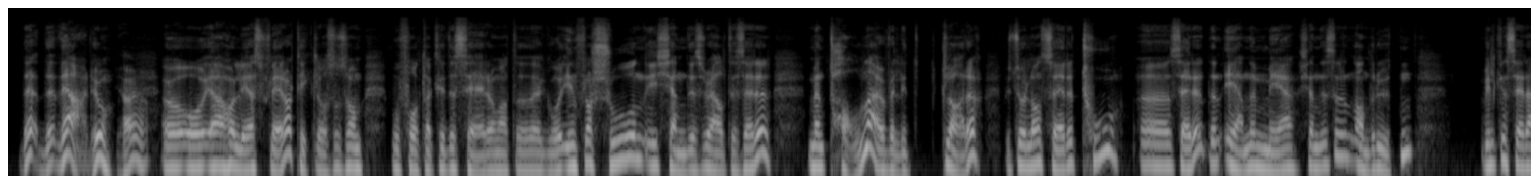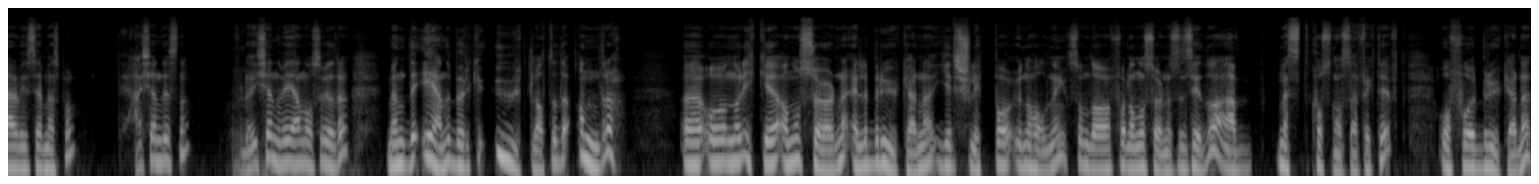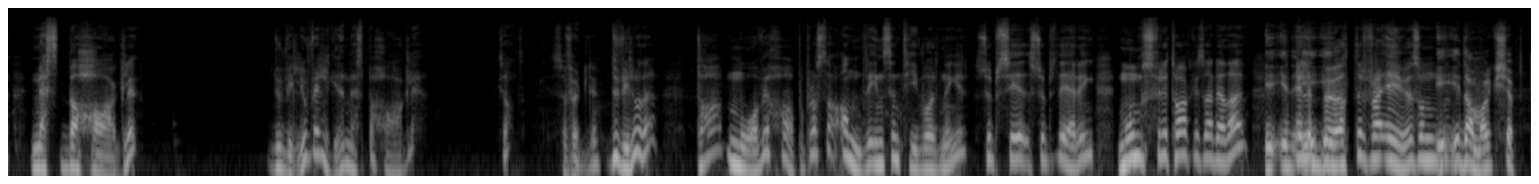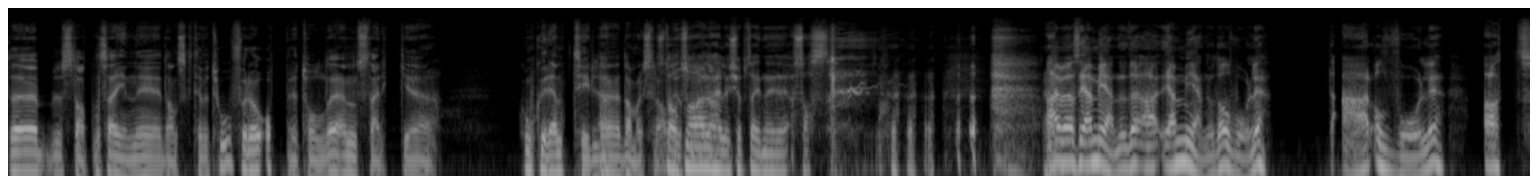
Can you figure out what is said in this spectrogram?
Det, det, det er det jo. Ja, ja. Og jeg har lest flere artikler også som, hvor folk da kritiserer om at det går inflasjon i kjendis-reality-serier, men tallene er jo veldig klare. Hvis du lanserer to uh, serier, den ene med kjendiser, den andre uten, hvilken serie er det vi ser mest på? Det er kjendisene. For det kjenner vi igjen, osv. Men det ene bør ikke utelate det andre. Eh, Og når ikke annonsørene eller brukerne gir slipp på underholdning, som da for annonsørene sin side da, er mest kostnadseffektivt, og for brukerne mest behagelig Du vil jo velge det mest behagelige, ikke sant? Selvfølgelig. Du vil jo det. Da må vi ha på plass da andre insentivordninger, subsi- subsidiering, momsfritak hvis det er det der, I, i, eller bøter fra EU som i, I Danmark kjøpte staten seg inn i dansk TV 2 for å opprettholde en sterk eh, konkurrent til ja. Danmarks Radio. Staten har heller kjøpt seg inn i SAS. Nei, men altså, jeg mener, er, jeg mener jo det alvorlig. Det er alvorlig at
